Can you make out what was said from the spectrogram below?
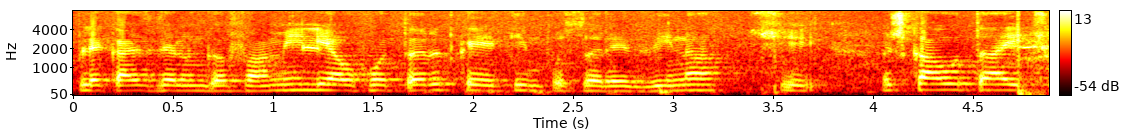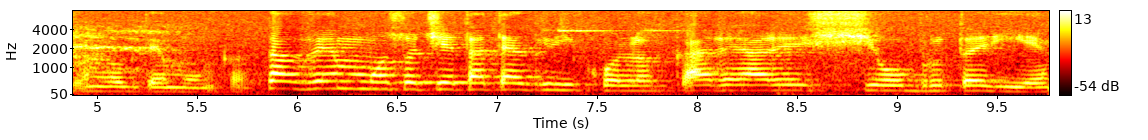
plecați de lângă familie, au hotărât că e timpul să revină și își caută aici un loc de muncă. Avem o societate agricolă care are și o brutărie.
